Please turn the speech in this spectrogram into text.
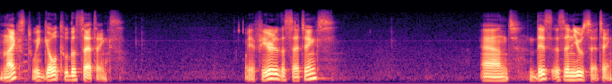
Next, we go to the settings. We have here the settings. And this is a new setting.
